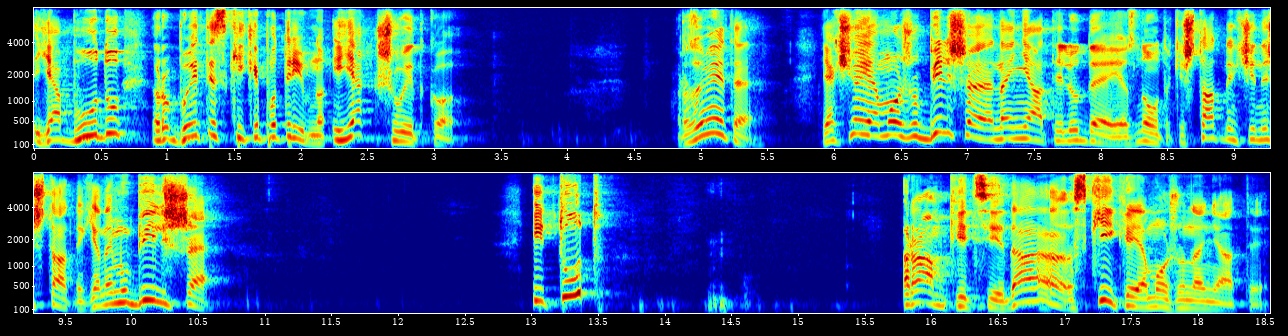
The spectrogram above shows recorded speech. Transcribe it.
Я буду робити скільки потрібно. І як швидко. Розумієте? Якщо я можу більше найняти людей, знову таки, штатних чи не штатних, я найму більше. І тут рамки ці, да, скільки я можу наняти,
